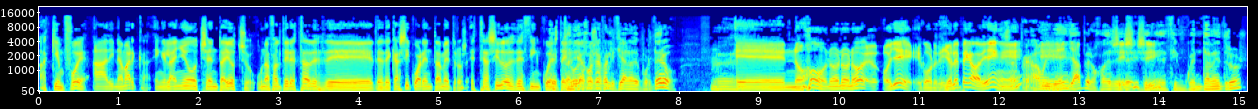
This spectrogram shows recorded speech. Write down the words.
¿A quién fue? A Dinamarca, en el año 88. Una falta directa desde, desde casi 40 metros. Este ha sido desde 59 Estaría José. Feliciano de portero. Eh, no, no, no, no. Oye, Gordillo le pegaba bien, ¿eh? Pegaba muy Eh, bien ya, pero joder, sí, de, sí, sí. de 50 metros.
